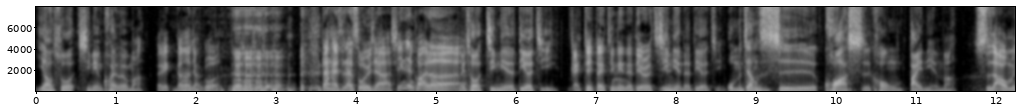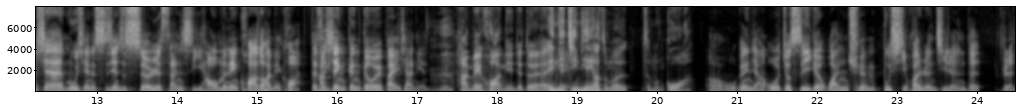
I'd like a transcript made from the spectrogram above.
要说新年快乐吗？哎，刚刚讲过了，但还是再说一下，新年快乐。没错，今年的第二集，哎，对对，今年的第二集，今年的第二集，我们这样子是跨时空拜年吗？是啊，我们现在目前的时间是十二月三十一号，我们连跨都还没跨，但是先跟各位拜一下年，还没跨年就对了。哎，你今天要怎么怎么过啊？哦，我跟你讲，我就是一个完全不喜欢人挤人的人。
